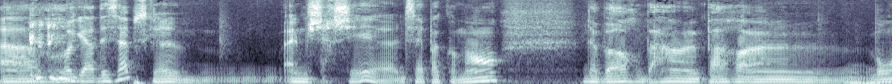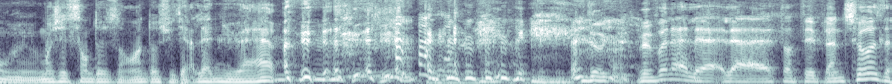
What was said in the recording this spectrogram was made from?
à regarder ça, parce qu'elle me cherchait, elle ne savait pas comment. D'abord, ben, par bon, euh, moi j'ai 102 ans, hein, donc je veux dire l'annuaire. donc, mais voilà, elle, a tenté plein de choses.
